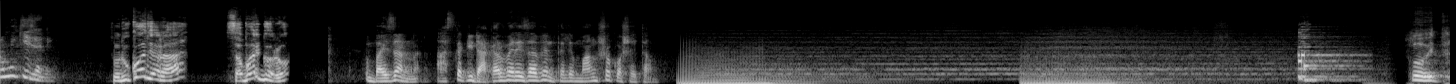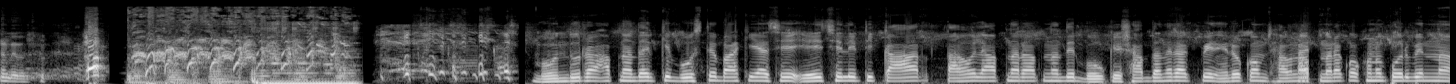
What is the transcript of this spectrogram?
আমি কি জানি? তো রুকো যারা সবার করো। ভাইজান আজকে কি ঢাকার বাইরে যাবেন? তাহলে মাংস কষাইতাম। ওই থানের বন্ধুরা আপনাদেরকে বুঝতে বাকি আছে এই ছেলেটি কার? তাহলে আপনারা আপনাদের বউকে সাবধানে রাখবেন এরকম ঝামেলা আপনারা কখনো পড়বেন না।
